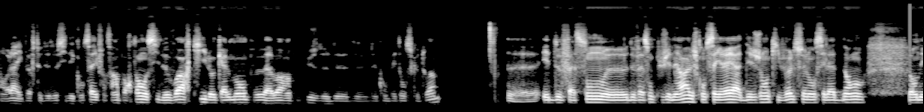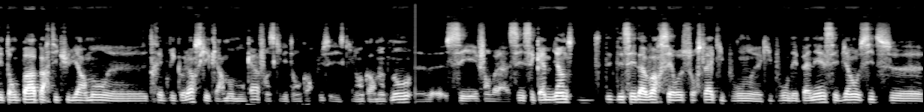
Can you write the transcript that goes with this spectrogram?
voilà, ils peuvent te donner aussi des conseils. C'est important aussi de voir qui localement peut avoir un peu plus de de compétences que toi. Heu et de façon, heu, de façon plus générale, je conseillerais à des gens qui veulent se lancer là-dedans, en n'étant pas particulièrement, heu, très bricoleur, ce qui est clairement mon cas, enfin ce qu'il était encore plus et ce qu'il est encore maintenant. C'est voilà, quand même bien d'essayer d'avoir ces ressources-là qui pourront, heu, qui pourront dépanner. C'est bien aussi de se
